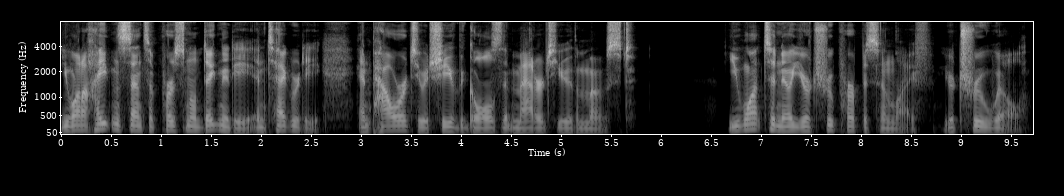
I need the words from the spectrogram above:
You want a heightened sense of personal dignity, integrity, and power to achieve the goals that matter to you the most. You want to know your true purpose in life, your true will.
